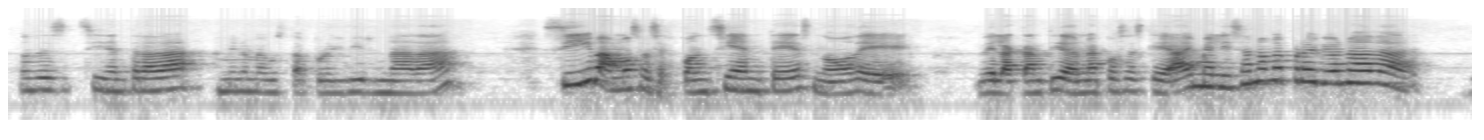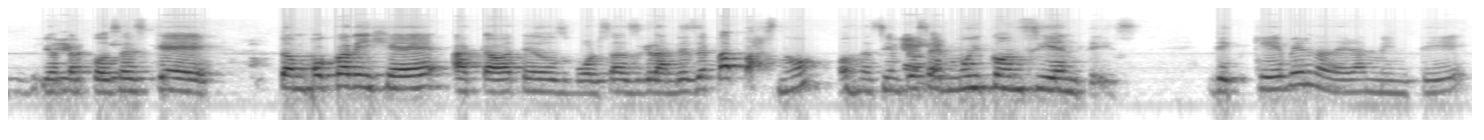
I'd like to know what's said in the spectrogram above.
Entonces, si de entrada a mí no me gusta prohibir nada, sí vamos a ser conscientes, ¿no? De, de la cantidad. Una cosa es que, ay, Melissa no me prohibió nada. Y otra cosa es que tampoco dije, acábate dos bolsas grandes de papas, ¿no? O sea, siempre ser muy conscientes de qué verdaderamente,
